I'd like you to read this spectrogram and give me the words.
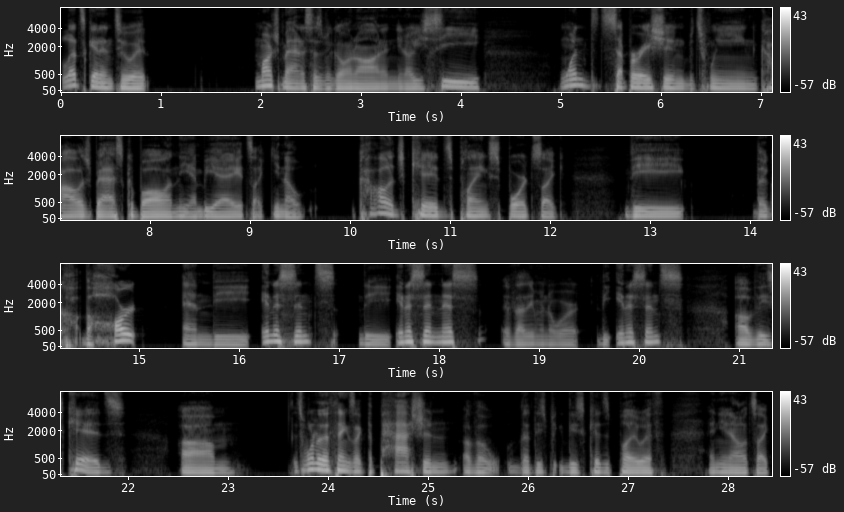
let's get into it. March Madness has been going on, and you know, you see one separation between college basketball and the NBA. It's like you know, college kids playing sports like the the the heart and the innocence, the innocentness, if that's even a word, the innocence of these kids. Um, it's one of the things like the passion of the that these these kids play with, and you know, it's like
